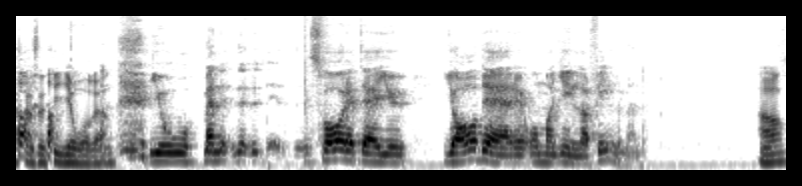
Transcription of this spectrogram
de senaste tio åren. Jo, men eh, eh, svaret är ju ja det är det om man gillar filmen. Ja.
